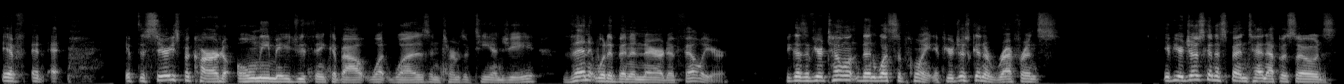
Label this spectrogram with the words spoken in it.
if eh, if the series Picard only made you think about what was in terms of TNG, then it would have been a narrative failure. Because if you're telling, then what's the point? If you're just going to reference, if you're just going to spend ten episodes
